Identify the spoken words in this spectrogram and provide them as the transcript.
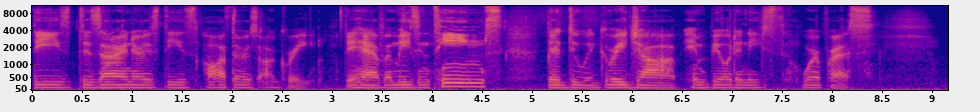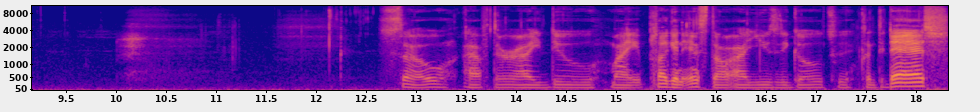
these designers, these authors are great. They have amazing teams that do a great job in building these WordPress. So after I do my plugin install, I usually go to click the dash,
